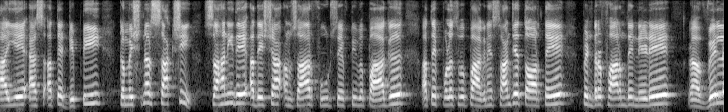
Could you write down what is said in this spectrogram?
IAS ਅਤੇ ਡਿਪਟੀ ਕਮਿਸ਼ਨਰ ਸਾਕਸ਼ੀ ਸਾਹਨੀ ਦੇ ਆਦੇਸ਼ਾਂ ਅਨੁਸਾਰ ਫੂਡ ਸੇਫਟੀ ਵਿਭਾਗ ਅਤੇ ਪੁਲਿਸ ਵਿਭਾਗ ਨੇ ਸਾਂਝੇ ਤੌਰ ਤੇ ਪਿੰਡਰ ਫਾਰਮ ਦੇ ਨੇੜੇ ਵਿਲ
